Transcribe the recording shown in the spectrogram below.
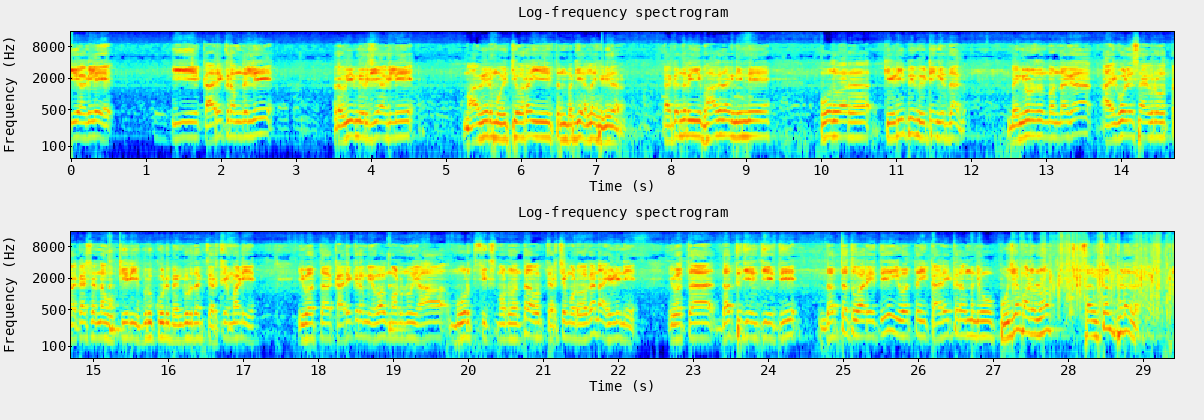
ಈಗಾಗಲೇ ಈ ಕಾರ್ಯಕ್ರಮದಲ್ಲಿ ರವಿ ಮಿರ್ಜಿ ಆಗಲಿ ಮಹಾವೀರ್ ಮೊಯ್ತಿ ಅವರ ಈ ತನ್ನ ಬಗ್ಗೆ ಎಲ್ಲ ಹೇಳಿದಾರೆ. ಯಾಕಂದ್ರೆ ಈ ಭಾಗದಾಗ ನಿನ್ನೆ ಹೋದ ವಾರ ಕೆಡಿಪಿ ಮೀಟಿಂಗ್ ಇದ್ದಾಗ, ಬೆಂಗಳೂರದಿಂದ ಬಂದಾಗ ಐಗೋಳಿ ಸಾಹೇಬ್ರ ಪ್ರಕಾಶ್ ಅಣ್ಣ ಹುಕ್ಕೇರಿ ಇಬ್ರು ಕೂಡಿ ಬೆಂಗಳೂರದಾಗ ಚರ್ಚೆ ಮಾಡಿ, ಇವತ್ತ ಕಾರ್ಯಕ್ರಮ ಯಾವಾಗ ಮಾಡೋನು ಯಾವ ಮುಹೂರ್ತ ಫಿಕ್ಸ್ ಮಾಡೋದು ಅಂತ ಅವಾಗ ಚರ್ಚೆ ಮಾಡುವಾಗ ನಾ ಹೇಳಿನಿ. ಇವತ್ತ ದತ್ತ ಜಯಂತಿ ಐತಿ ದತ್ತತ್ವಾರ ಐತಿ, ಇವತ್ತ ಈ ಕಾರ್ಯಕ್ರಮ ನೀವು ಪೂಜೆ ಮಾಡೋನು ಸಂಕಲ್ಪ ಹಿಡದ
